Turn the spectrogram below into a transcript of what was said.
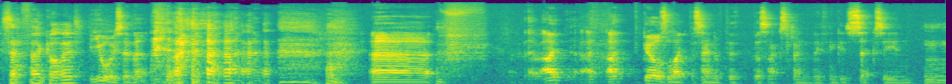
is that a fair comment? You always say that. uh, I, I, I, girls like the sound of the, the saxophone. They think it's sexy and, Hmm.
